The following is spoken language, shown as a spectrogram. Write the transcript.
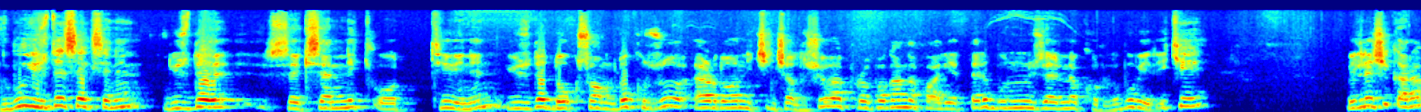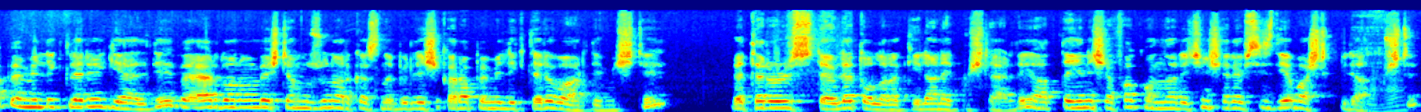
Bu %80'in %80'lik o TV'nin %99'u Erdoğan için çalışıyor ve propaganda faaliyetleri bunun üzerine kurulu. Bu bir. İki, Birleşik Arap Emirlikleri geldi ve Erdoğan 15 Temmuz'un arkasında Birleşik Arap Emirlikleri var demişti ve terörist devlet olarak ilan etmişlerdi. Hatta Yeni Şafak onlar için şerefsiz diye başlık bile atmıştı.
